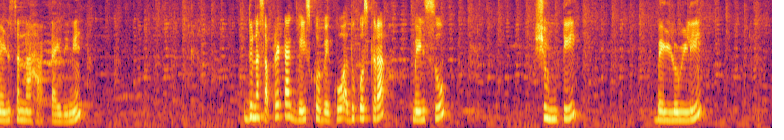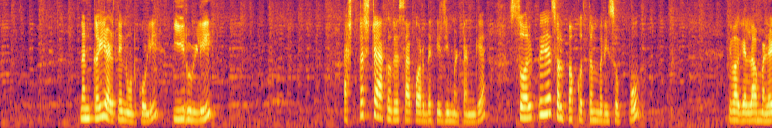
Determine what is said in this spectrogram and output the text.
ಮೆಣಸನ್ನು ಹಾಕ್ತಾಯಿದ್ದೀನಿ ಇದನ್ನು ಸಪ್ರೇಟಾಗಿ ಬೇಯಿಸ್ಕೋಬೇಕು. ಅದಕ್ಕೋಸ್ಕರ ಮೆಣಸು, ಶುಂಠಿ, ಬೆಳ್ಳುಳ್ಳಿ ನನ್ನ ಕೈ ಅಳತೆ ನೋಡ್ಕೊಳ್ಳಿ. ಈರುಳ್ಳಿ. ಅಷ್ಟಷ್ಟೇ ಹಾಕಿದ್ರೆ ಸಾಕು ಅರ್ಧ ಕೆ ಜಿ ಮಟನ್ಗೆ. ಸ್ವಲ್ಪವೇ ಸ್ವಲ್ಪ ಕೊತ್ತಂಬರಿ ಸೊಪ್ಪು. ಇವಾಗೆಲ್ಲ ಮಳೆ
